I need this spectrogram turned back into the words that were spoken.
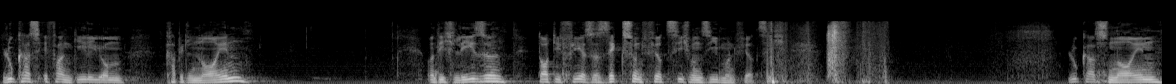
Lukas Evangelium Kapitel 9. Und ich lese dort die Verse 46 und 47. Lukas 9,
